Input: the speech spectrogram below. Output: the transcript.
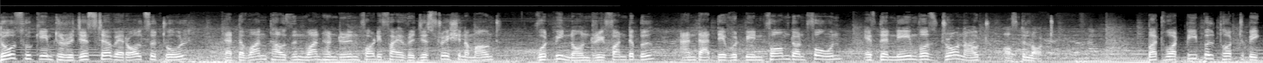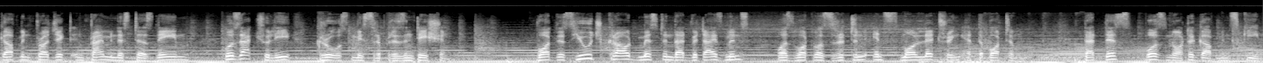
Those who came to register were also told that the 1145 registration amount would be non-refundable and that they would be informed on phone if their name was drawn out of the lot. But what people thought to be government project in Prime Minister's name was actually gross misrepresentation. What this huge crowd missed in the advertisements was what was written in small lettering at the bottom, that this was not a government scheme.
